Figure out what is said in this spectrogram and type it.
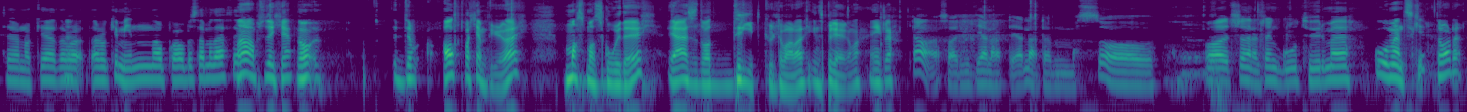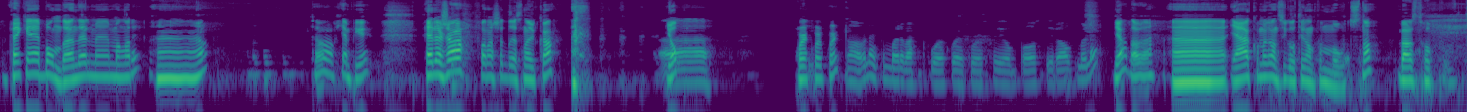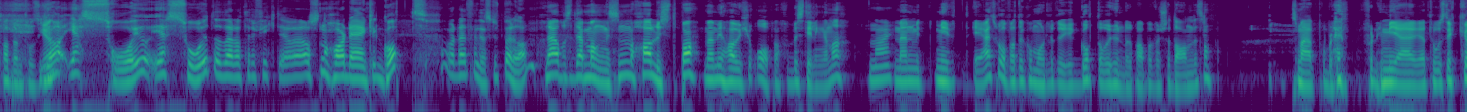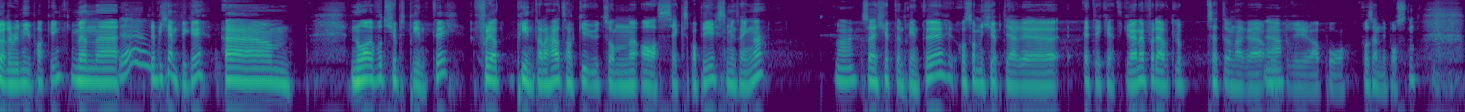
Det er nok det var, det er nok ikke min oppgave å bestemme det. sier. Nei, absolutt ikke. Det var, det, alt var kjempegøy der. Masse masse gode ideer. Jeg synes det var dritkult å være der. Inspirerende, egentlig. Ja, altså, jeg lærte, jeg lærte masse, og var generelt en god tur med gode mennesker. Det var det. Fikk jeg bonda en del med mange av de. Uh, ja. Det var kjempegøy. Ellers, ja? Faen har skjedd resten av uka? Jobb. Eh, Work, work, work. det har vel egentlig bare vært work, work, work og jobb og styre alt mulig. Ja, det var det. Uh, jeg kommer ganske godt i gang på Motes nå. Bare ta, ta dem to Ja, jeg så jo jeg så jo det der at dere fikk det. Åssen har det egentlig gått? Det var det jeg tenkte jeg skulle spørre deg om. Nei, altså, det er mange som har lyst på, men vi har jo ikke åpna for bestillingene. Nei. Men mitt, mitt, jeg tror på at det kommer til å ryke godt over 100 par på første dagen. liksom. Som er et problem, fordi vi er to stykker, og det blir mye pakking. Men uh, yeah. det blir kjempegøy. Um, nå har jeg fått kjøpt printer, fordi at printerne her tar ikke ut sånn A6-papir som vi trenger. Nei. Så jeg kjøpte en printer, og så har vi kjøpt de her eh, etikettgreiene, for det er til å sette den her Ja. ordregreia på for å sende i posten.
